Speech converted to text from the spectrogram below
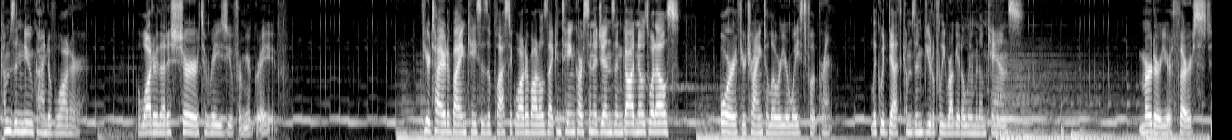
comes a new kind of water. A water that is sure to raise you from your grave. If you're tired of buying cases of plastic water bottles that contain carcinogens and God knows what else, or if you're trying to lower your waste footprint, Liquid Death comes in beautifully rugged aluminum cans. Murder your thirst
